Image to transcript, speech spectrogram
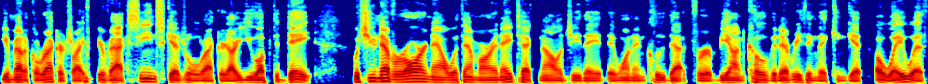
your medical records, right? Your vaccine schedule record. Are you up to date? Which you never are now with mRNA technology. They they want to include that for beyond COVID, everything they can get away with.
